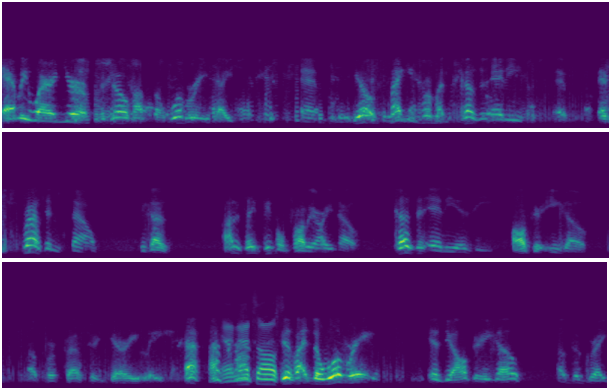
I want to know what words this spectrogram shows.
everywhere in Europe to know about the Wolverine nation. And, you know, thank you for my cousin Eddie uh, express himself because honestly, people probably already know. Cousin Eddie is the alter ego of Professor Gary Lee. And that's awesome. Just like the Wolverine is the alter ego of the great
